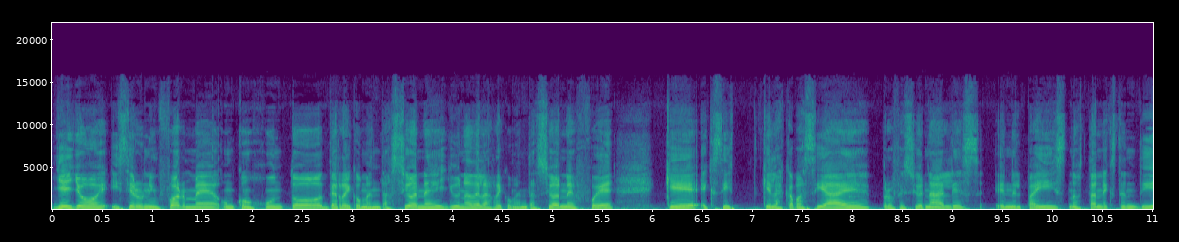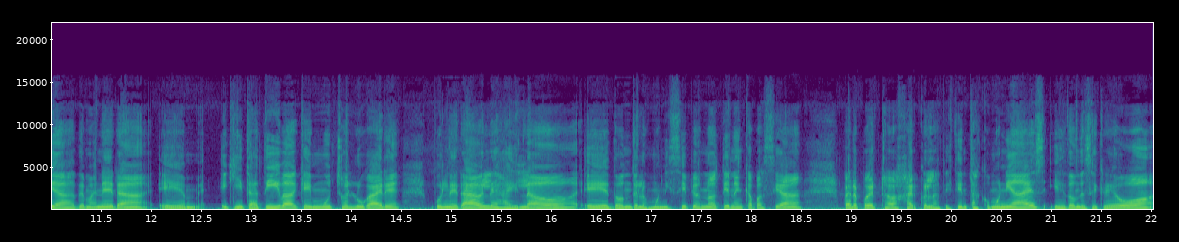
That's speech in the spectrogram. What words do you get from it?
Y ellos hicieron un informe, un conjunto de recomendaciones, y una de las recomendaciones fue que existe que las capacidades profesionales en el país no están extendidas de manera eh, equitativa, que hay muchos lugares vulnerables, aislados, eh, donde los municipios no tienen capacidad para poder trabajar con las distintas comunidades y es donde se creó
